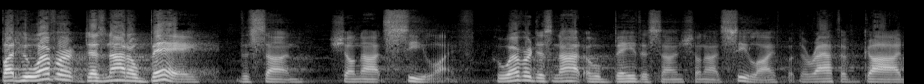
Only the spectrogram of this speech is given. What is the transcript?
"But whoever does not obey the Son shall not see life." Whoever does not obey the Son shall not see life, but the wrath of God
